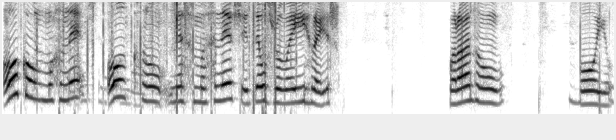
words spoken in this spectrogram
Око махне, око не смахнеш і ти вже виграєш. В ранговому бою.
